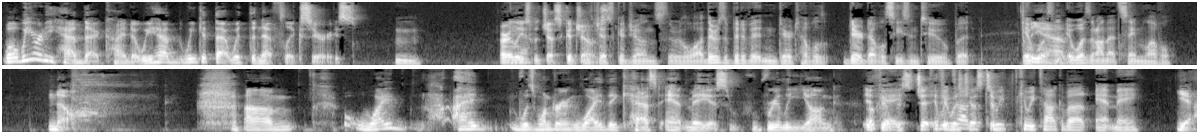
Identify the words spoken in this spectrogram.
Well, we already had that kind of. We had we get that with the Netflix series, or at least with Jessica Jones. Jessica Jones, there was a lot. There was a bit of it in Daredevil, Daredevil season two, but it Yeah. wasn't. It wasn't on that same level. No. um, why? I was wondering why they cast Aunt May as really young. If it was, ju- can if we it was talk- just can we, can we talk about Aunt May? yeah,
